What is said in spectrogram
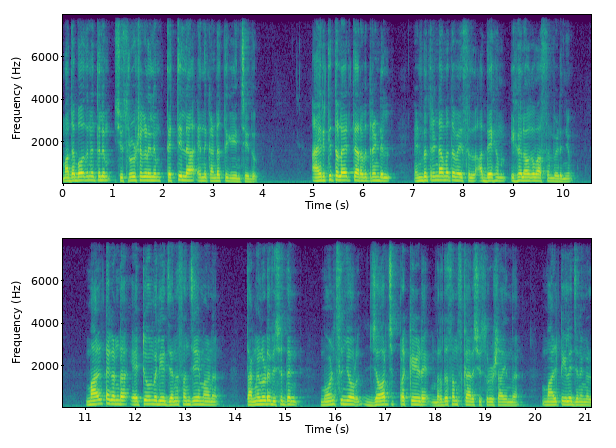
മതബോധനത്തിലും ശുശ്രൂഷകളിലും തെറ്റില്ല എന്ന് കണ്ടെത്തുകയും ചെയ്തു. ആയിരത്തി തൊള്ളായിരത്തി അറുപത്തിരണ്ടിൽ എൺപത്തിരണ്ടാമത്തെ വയസ്സിൽ അദ്ദേഹം ഇഹലോകവാസം വെടിഞ്ഞു. മാൾട്ട കണ്ട ഏറ്റവും വലിയ ജനസഞ്ചയമാണ് തങ്ങളുടെ വിശുദ്ധൻ മോൺസിഞ്ഞോർ ജോർജ് പ്രക്കയുടെ മൃതസംസ്കാര ശുശ്രൂഷ എന്ന് മാൾട്ടയിലെ ജനങ്ങൾ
